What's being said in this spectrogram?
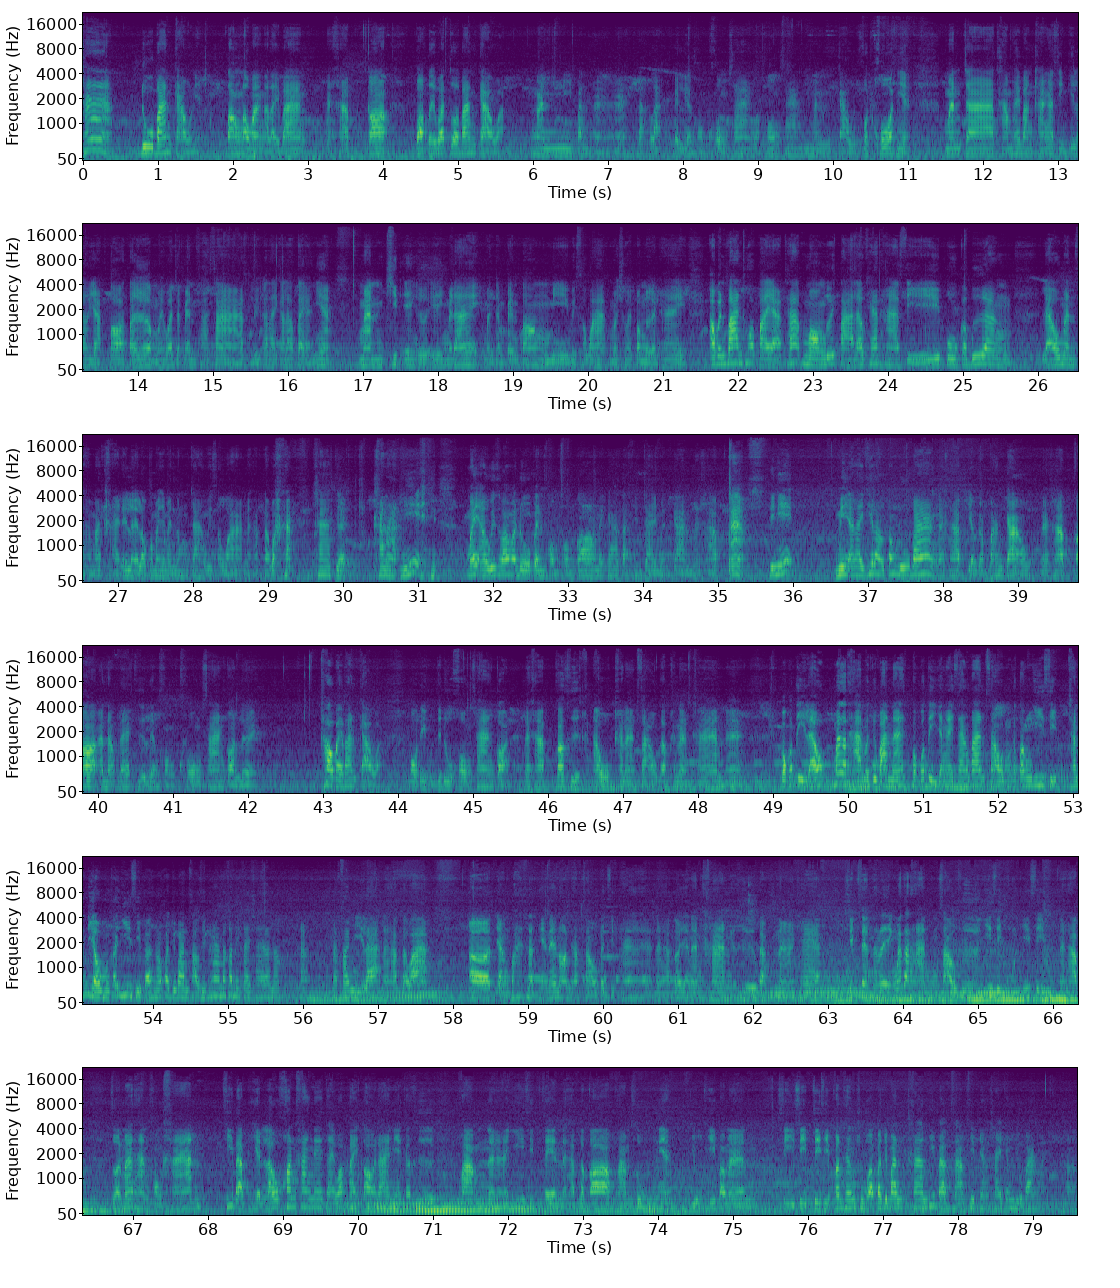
ถ้าดูบ้านเก่าเนี่ยต้องระวังอะไรบ้างนะครับ ก็บอกเลยว่าตัวบ้านเก่าอะมันมีปัญหาหลักๆ เป็นเรื่องของโครงสร้างว่าโครงสร้างที่มันเก่าโคตรๆเนี่ยมันจะทำให้บางครั้งอะสิ่งที่เราอยากต่อเติม ไม่ว่าจะเป็นฟาสาดหรืออะไรก็แล้วแต่เนี่ยมันคิดเองเออเองไม่ได้ มันจำเป็นต้องมีวิศวะมาช่วยประเมินให้ เอาเป็นบ้านทั่วไปอะถ้ามองด้วยตาแล้วแค่ทาสีปูกระเบื้อง แล้วมันสามารถขายได้เลย เราก็ไม่จำเป็นต้องจ้างวิศวะนะครับ แต่ว่าถ้าเกิดขนาดนี้ ไม่เอาวิศวะมาดูเป็นผมผมก็ไม่กล้าตัดสินใจเหมือนกันนะครับอะทีนี้มีอะไรที่เราต้องรู้บ้างนะครับ เกี่ยวกับบ้านเก่านะครับ ก็อันดับแรกคือเรื่องของโครงสร้างก่อนเลย เข้าไปบ้านเก่าอะ ปกติผมจะดูโครงสร้างก่อนนะครับ ก็คือเอาขนาดเสากับขนาดคานอ่าปกติแล้วมาตรฐานปัจจุบันนะ ปกติยังไงสร้างบ้านเสามันก็ต้อง 20 ชั้นเดียวมันก็ 20 แล้วเนาะปัจจุบันเสา15 ไม่ค่อยมีใครใช้แล้วเนาะครับไม่ค่อยมีแล้วนะครับ แต่ว่าเอ่ออย่างบ้านหลังเนี้ยแน่นอนครับเสาเป็น 15 นะครับ นอกจากนั้นคานก็คือแบบหนาแค่ 10 เซนเท่านั้นเองมาตรฐานของเสาคือ 20คูณ20 นะครับ ส่วนมาตรฐานของคานที่แบบเห็นแล้วค่อนข้างแน่ใจว่าไปต่อได้เนี่ยก็คือ ความหนา 20 เซนนะครับ แล้วก็ความสูงเนี่ยอยู่ที่ประมาณ 40 40 ค่อนข้างชัวร์ปัจจุบันคานที่แบบ 30 ยังใช้กันอยู่บ้างไหมครับ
